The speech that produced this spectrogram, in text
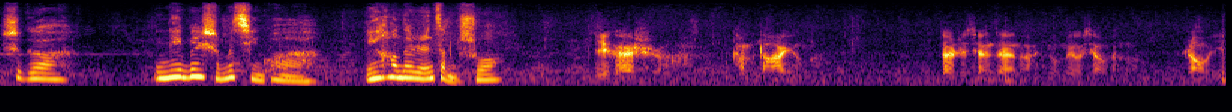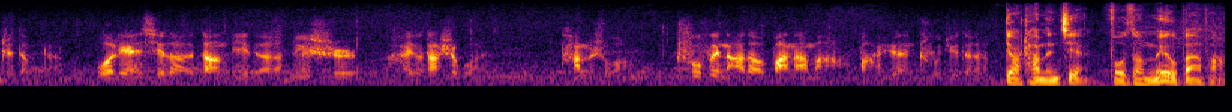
师哥，你那边什么情况啊？银行的人怎么说？一开始啊，他们答应了，但是现在呢，又没有下文了，让我一直等着。我联系了当地的律师，还有大使馆，他们说，除非拿到巴拿马法院出具的调查文件，否则没有办法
